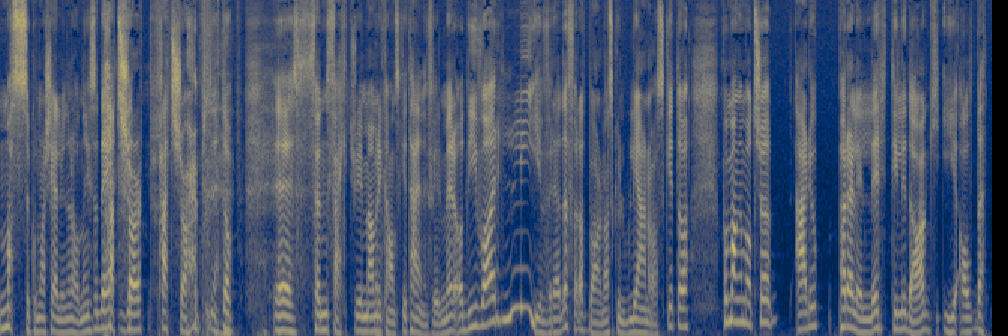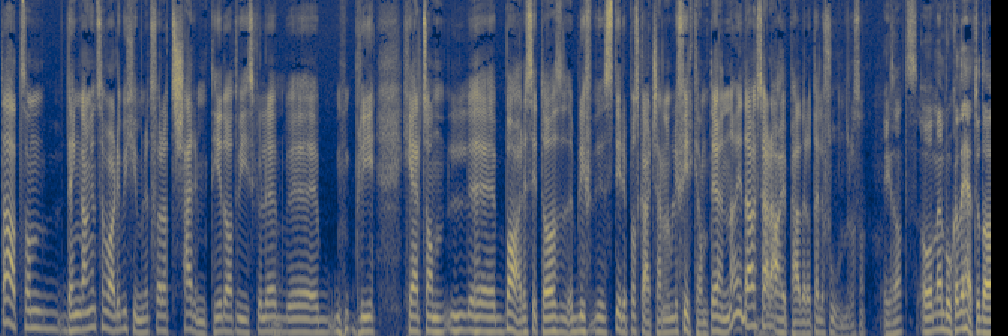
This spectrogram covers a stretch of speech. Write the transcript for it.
masse kommersiell underholdning. Så det, Pat Sharp. Det, Pat Sharp, nettopp. Uh, Fun Factory med amerikanske tegnefilmer. Og de var livredde for at barna skulle bli hjernevasket. Og på mange måter så er det jo paralleller til i dag i alt dette. At sånn, den gangen så var de bekymret for at skjermtid og at vi skulle eh, bli helt sånn eh, Bare sitte og bli, stirre på Sky Channel og bli firkantet i øynene. Og i dag så er det iPader og telefoner og sånn. Ikke sant? Og, men boka di heter jo da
